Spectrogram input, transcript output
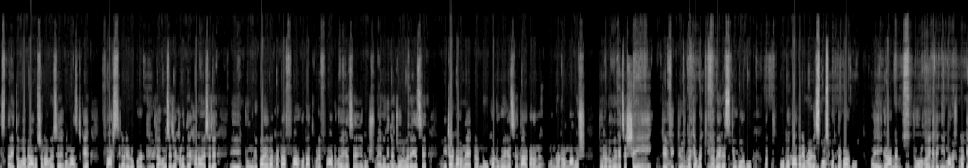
বিস্তারিতভাবে আলোচনা হয়েছে এবং আজকে ফ্লাড সিনারিওর উপরে ড্রিলটা হয়েছে, যেখানে দেখানো হয়েছে যে এই ডুংরিপাড় এলাকাটা হঠাৎ করে ফ্লাড হয়ে গেছে এবং সুনাই নদীতে জল বেড়ে গেছে। এটার কারণে একটা নৌকা ডুবে গেছে, তার কারণে পনেরোটা মানুষ জলে ডুবে গেছে। সেই যে ভিক্টিমগুলোকে আমরা কীভাবে রেস্কিউ করব বা কত তাড়াতাড়ি আমরা রেসপন্স করতে পারব বা এই গ্রামে জল হয়ে গেলে এই মানুষগুলোকে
